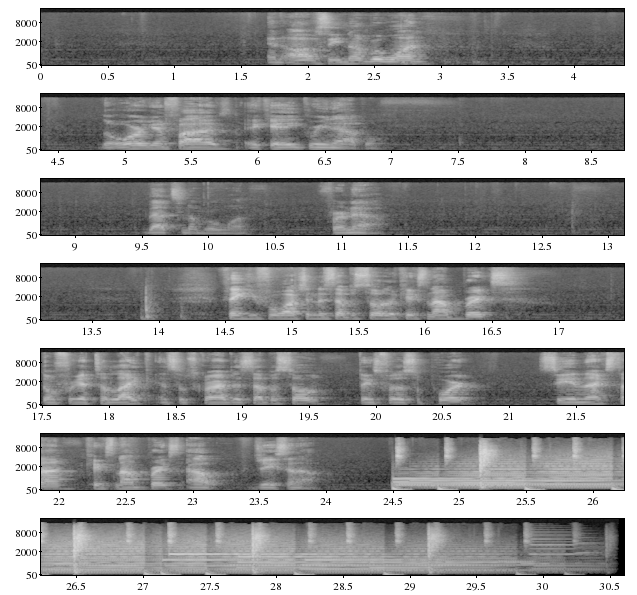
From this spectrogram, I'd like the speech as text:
And obviously number one, the Oregon Fives, aka Green Apple. That's number one for now. Thank you for watching this episode of Kicks Not Bricks. Don't forget to like and subscribe this episode. Thanks for the support. See you next time. Kicks Not Bricks out. Jason out.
